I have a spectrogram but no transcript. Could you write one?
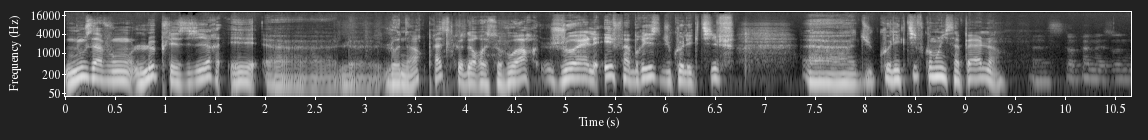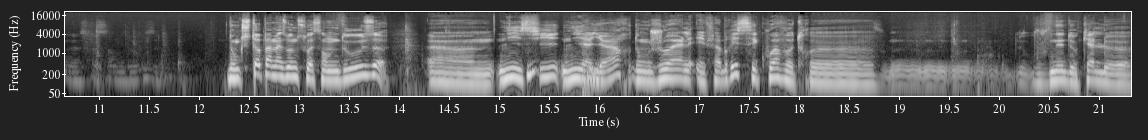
nous avons le plaisir et l'honneur presque de recevoir Joël et Fabrice du collectif, du collectif comment il s'appelle? Stop Amazon 72. Donc Stop Amazon 72, euh, ni ici ni ailleurs. Donc Joël et Fabrice, c'est quoi votre... euh, vous venez de quel, euh,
